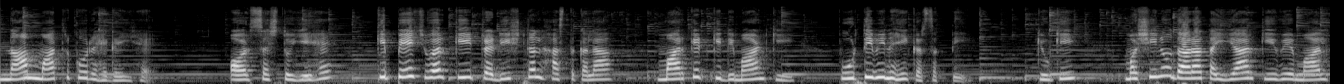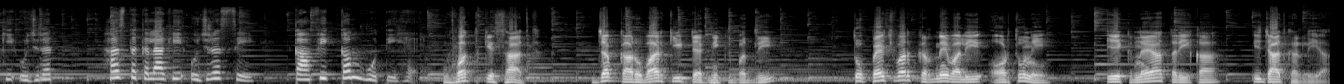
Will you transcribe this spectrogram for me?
नाम मात्र को रह गई है। और सच तो ये है कि पेच वर्क की ट्रेडिशनल हस्तकला मार्केट की डिमांड की पूर्ति भी नहीं कर सकती। क्योंकि मशीनों द्वारा तैयार किए हुए माल की उजरत, हस्तकला की उजरत से काफ़ी कम होती है। वक्त के साथ, जब कारोबार की टेक्निक बदली तो पैचवर्क करने वाली औरतों ने एक नया तरीका इजाद कर लिया।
